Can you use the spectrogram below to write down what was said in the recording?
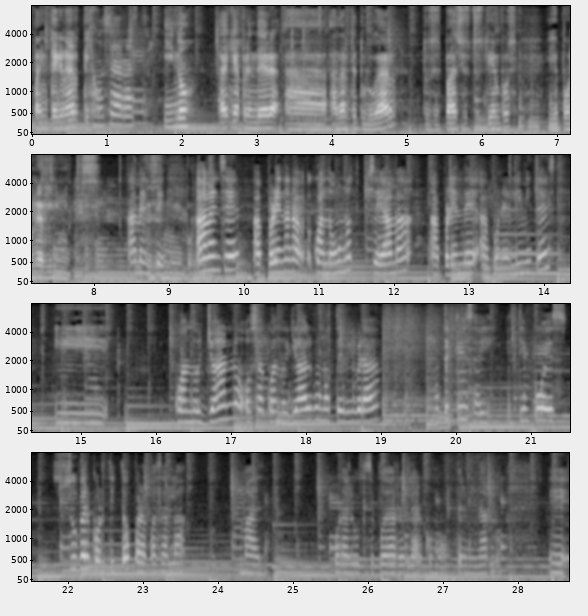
para integrarte, hijo. No se arrastra. Y no, hay que aprender a, a darte tu lugar, tus espacios, tus tiempos y a poner límites. Ámense. es. Ámense, aprendan a, cuando uno se ama, aprende a poner límites y cuando ya no, o sea, cuando ya algo no te vibra, no te quedes ahí. El tiempo es súper cortito para pasarla mal por algo que se pueda arreglar como terminarlo. Eh,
